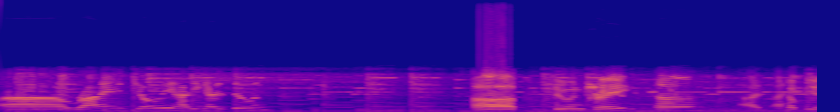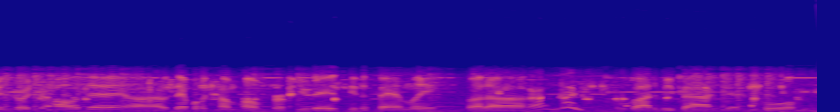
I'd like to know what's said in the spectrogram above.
Uh, Ryan, Joey, how you guys doing? Uh, doing great. Uh, I, I hope you enjoyed your holiday. Uh, I was able to come home for a few days, see the family, but uh, Oh, nice. I'm glad to be back at school.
